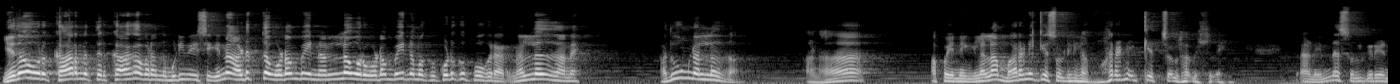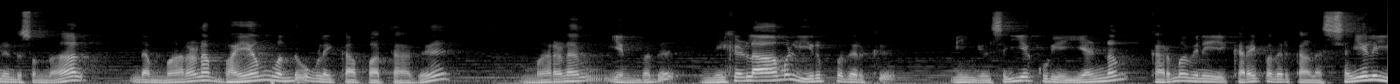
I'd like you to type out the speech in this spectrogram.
ஏதோ ஒரு காரணத்திற்காக அவர் அந்த முடிவை செய்ய அடுத்த உடம்பை நல்ல ஒரு உடம்பை நமக்கு கொடுக்க போகிறார். நல்லது தானே? அதுவும் நல்லது தான். ஆனால் அப்போ நீங்களெல்லாம் மரணிக்க சொல்றீங்களா? மரணிக்க சொல்லவில்லை. நான் என்ன சொல்கிறேன் என்று சொன்னால் இந்த மரண பயம் வந்து உங்களை காப்பாற்றாது மரணம் என்பது நிகழாமல் இருப்பதற்கு நீங்கள் செய்யக்கூடிய எண்ணம் கர்ம வினையை கரைப்பதற்கான செயலில்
